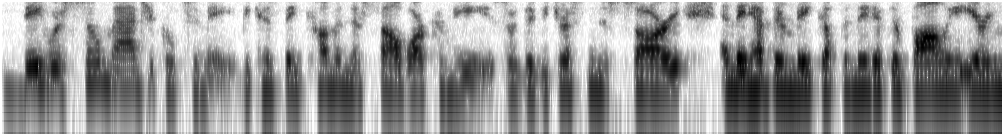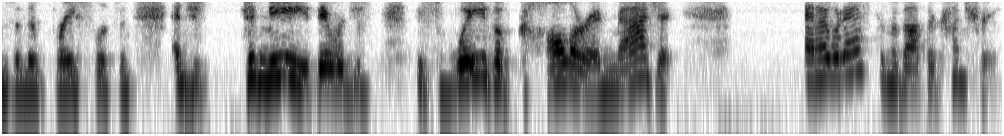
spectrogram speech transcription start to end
they were so magical to me because they'd come in their salwar kameez or they'd be dressed in their sari and they'd have their makeup and they'd have their Bali earrings and their bracelets and and just to me they were just this wave of color and magic. And I would ask them about their country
